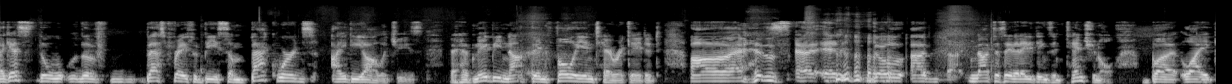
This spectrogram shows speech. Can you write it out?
I guess the the best phrase would be some backwards ideologies that have maybe not been fully interrogated. Uh, as, uh, and though uh, not to say that anything's intentional, but like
